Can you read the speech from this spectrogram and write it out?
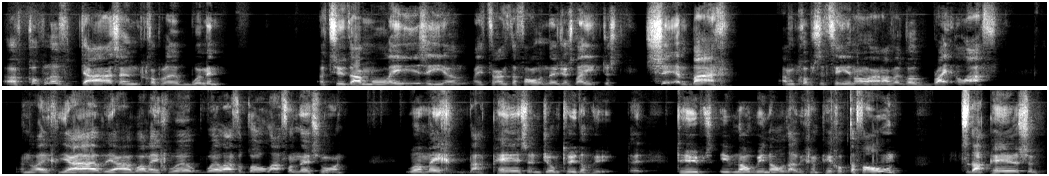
a couple of guys and a couple of women are too damn lazy like to the phone. They're just like, just sitting back, having cups of tea and all, and having a good bright laugh and like, yeah, yeah, well, like, we'll, we'll have a go laugh on this one. We'll make that person jump through the, ho- the, hoops, even though we know that we can pick up the phone to that person.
